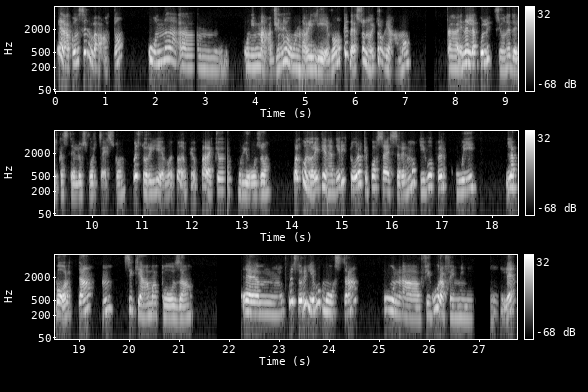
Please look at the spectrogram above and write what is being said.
era conservato un, um, un'immagine, un rilievo che adesso noi troviamo eh, nella collezione del Castello Sforzesco. Questo rilievo è più parecchio curioso. Qualcuno ritiene addirittura che possa essere il motivo per cui la porta mh, hm, si chiama Tosa. Ehm, questo rilievo mostra una figura femminile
